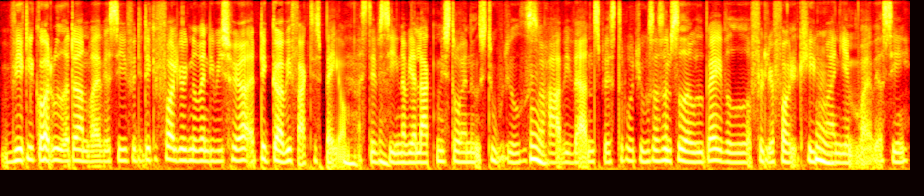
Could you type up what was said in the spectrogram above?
virkelig godt ud af døren, var jeg ved at sige, fordi det kan folk jo ikke nødvendigvis høre, at det gør vi faktisk bagom. Ja. Altså det vil sige, når vi har lagt en historie ned i studiet, mm. så har vi verdens bedste producer, som sidder ude bagved og følger folk hele mm. vejen hjem, var jeg ved at sige.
